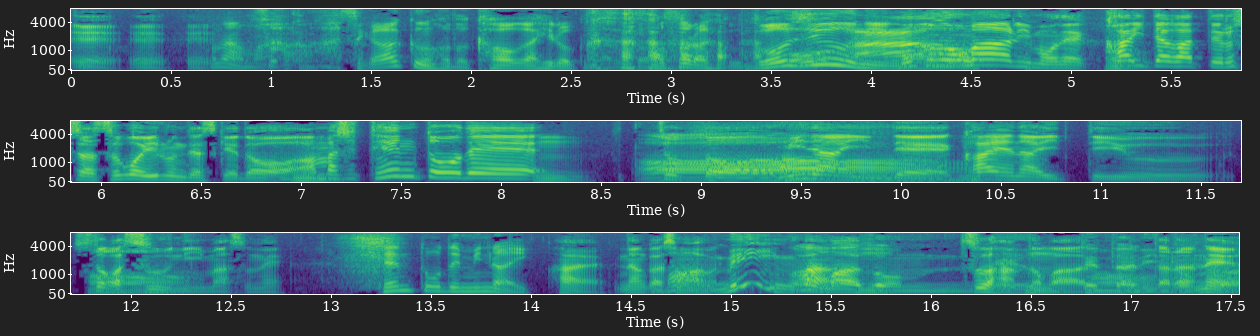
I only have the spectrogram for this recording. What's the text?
ええ、ええ、ええ。ほ。な、まあ、長谷川君ほど顔が広くなると、おそらく50 人僕のは。周りもね、買いたがってる人はすごいいるんですけど、あんまし店頭で、ん。ちょっと見ないんで、買えないっていう人が数人いますね。店頭で見ない。はい。なんかそまあ、の、メインはアマゾン通販とか売ってたりとか。ね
